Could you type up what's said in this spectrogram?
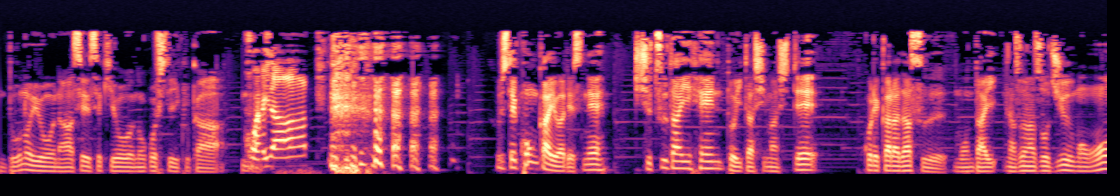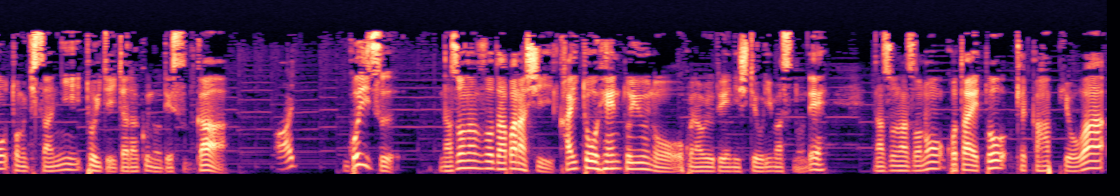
どのような成績を残していくか。怖いなー そして今回はですね、出題編といたしまして、これから出す問題、謎々10問をとめきさんに解いていただくのですが、はい。後日、謎々だ話回答編というのを行う予定にしておりますので、謎々の答えと結果発表は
